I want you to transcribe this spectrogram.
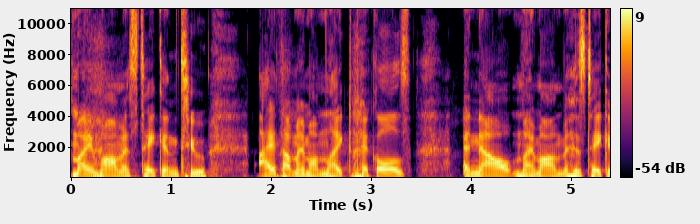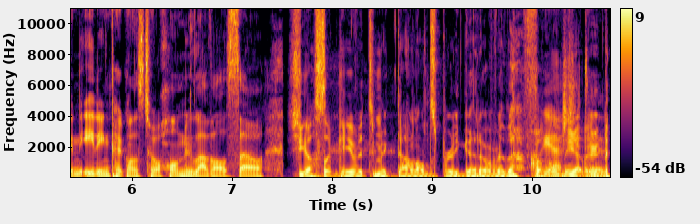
my mom has taken to, I thought my mom liked pickles. And now my mom has taken eating pickles to a whole new level. So she also gave it to McDonald's pretty good over the phone Oh, yeah, the other did.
